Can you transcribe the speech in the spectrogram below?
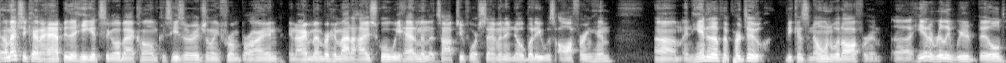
I'm actually kind of happy that he gets to go back home because he's originally from Bryan, and I remember him out of high school. We had him in the top two four seven, and nobody was offering him, um, and he ended up at Purdue because no one would offer him. Uh, he had a really weird build,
